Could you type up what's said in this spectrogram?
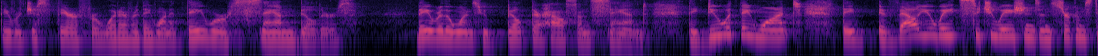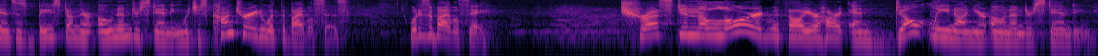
They were just there for whatever they wanted. They were sand builders. They were the ones who built their house on sand. They do what they want. They evaluate situations and circumstances based on their own understanding, which is contrary to what the Bible says. What does the Bible say? Trust in the Lord with all your heart and don't lean on your own understanding.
